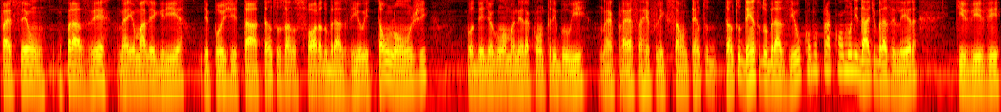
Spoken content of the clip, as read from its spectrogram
Vai ser um, um prazer né, e uma alegria, depois de estar tantos anos fora do Brasil e tão longe, poder de alguma maneira contribuir né, para essa reflexão, tanto, tanto dentro do Brasil como para a comunidade brasileira que vive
